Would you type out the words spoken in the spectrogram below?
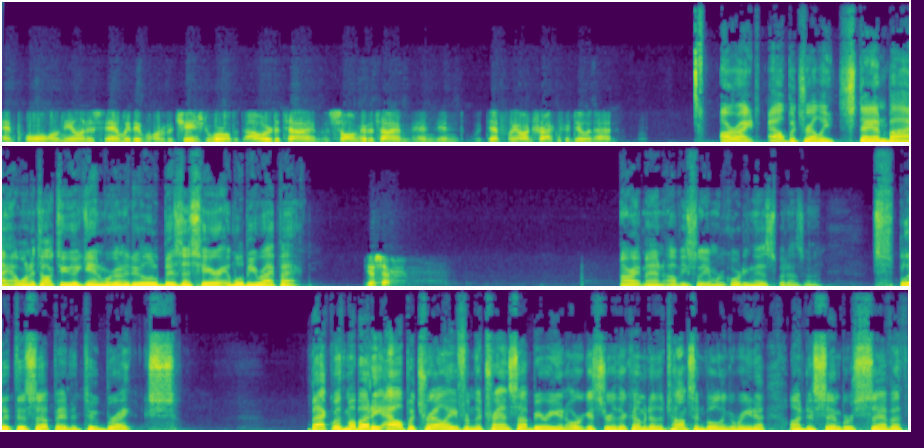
And Paul O'Neill and his family, they wanted to change the world a dollar at a time, a song at a time, and and we're definitely on track for doing that. All right, Al Pitrelli, stand by. I want to talk to you again. We're going to do a little business here, and we'll be right back. Yes, sir. All right, man. Obviously, I'm recording this, but I was going to split this up into two breaks. Back with my buddy Al Pitrelli from the Trans Siberian Orchestra. They're coming to the Thompson Boling Arena on December 7th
